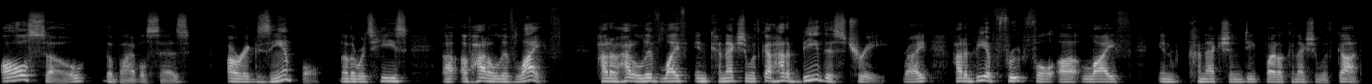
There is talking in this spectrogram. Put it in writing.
also, the Bible says, our example. In other words, he's uh, of how to live life, how to how to live life in connection with God, how to be this tree, right? How to be a fruitful uh, life in connection, deep vital connection with God.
